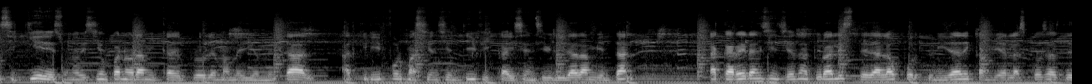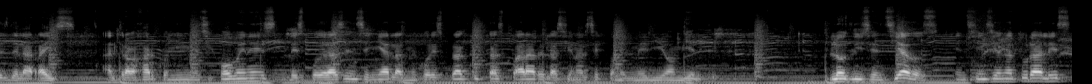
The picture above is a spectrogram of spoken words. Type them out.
Si quieres una visión panorámica del problema medioambiental, adquirir formación científica y sensibilidad ambiental, la carrera en ciencias naturales te da la oportunidad de cambiar las cosas desde la raíz. Al trabajar con niños y jóvenes, les podrás enseñar las mejores prácticas para relacionarse con el medio ambiente. Los licenciados en ciencias naturales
